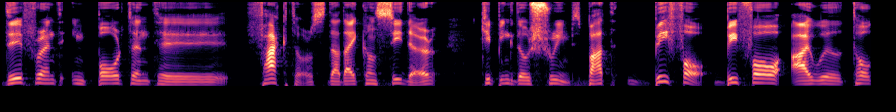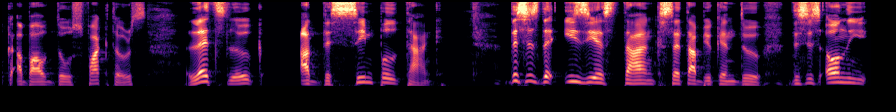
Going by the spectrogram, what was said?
different important uh, factors that I consider keeping those shrimps. But before, before I will talk about those factors, let's look at the simple tank. This is the easiest tank setup you can do. This is only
